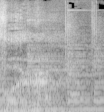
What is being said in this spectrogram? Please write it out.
Revolver.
